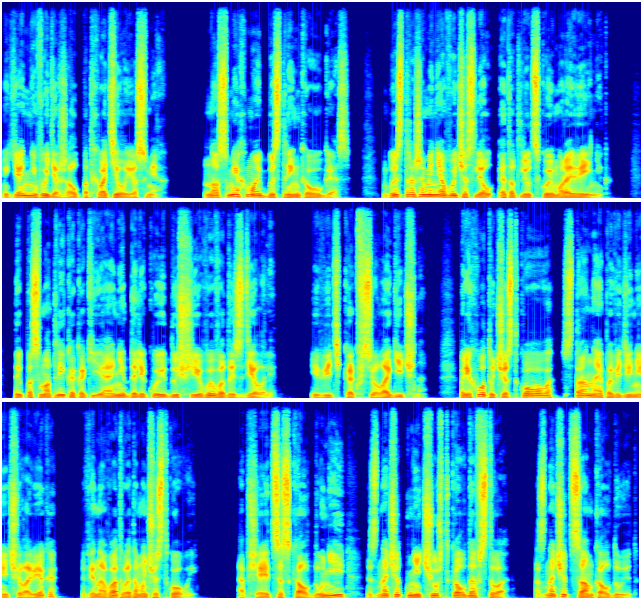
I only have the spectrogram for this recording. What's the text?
Я не выдержал, подхватил ее смех. Но смех мой быстренько угас. Быстро же меня вычислил этот людской муравейник. Ты посмотри-ка, какие они далеко идущие выводы сделали. И ведь как все логично. Приход участкового, странное поведение человека, виноват в этом участковый. Общается с колдуньей, значит не чужд колдовства, значит сам колдует.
